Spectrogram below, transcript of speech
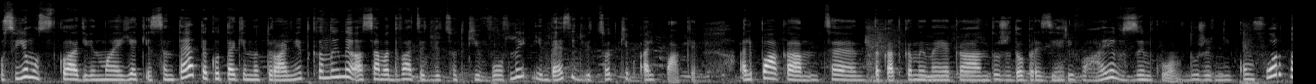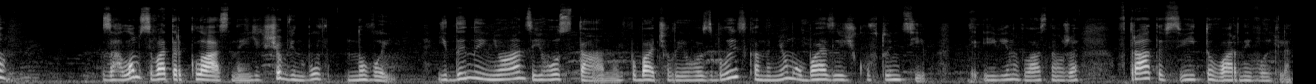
У своєму складі він має як і синтетику, так і натуральні тканини, а саме 20% вовни і 10% альпаки. Альпака це така тканина, яка дуже добре зігріває взимку, дуже в ній комфортно. Загалом светр класний, якщо б він був новий. Єдиний нюанс його стану. Ви бачили його зблизька, на ньому безліч ковтунців. І він, власне, вже втратив свій товарний вигляд.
